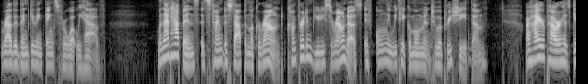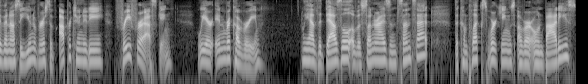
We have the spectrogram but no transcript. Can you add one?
rather than giving thanks for what we have. When that happens, it's time to stop and look around. Comfort and beauty surround us if only we take a moment to appreciate them. Our higher power has given us a universe of opportunity free for asking. We are in recovery. We have the dazzle of a sunrise and sunset, the complex workings of our own bodies,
